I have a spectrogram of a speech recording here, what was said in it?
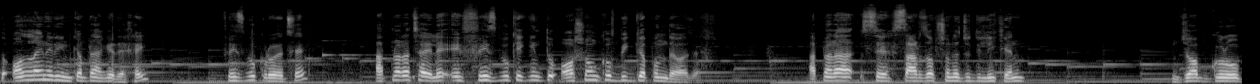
তো অনলাইনের ইনকামটা আগে দেখাই। ফেসবুক রয়েছে। আপনারা চাইলে এই ফেসবুকে কিন্তু অসংখ্য বিজ্ঞাপন দেওয়া যায়। আপনারা সার্চ অপশনে যদি লিখেন জব গ্রুপ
